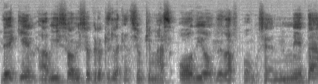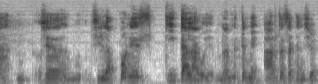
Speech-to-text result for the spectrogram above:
de quien, aviso, aviso, creo que es la canción que más odio de Daft Punk, o sea, neta, o sea, si la pones, quítala, güey, realmente me harta esa canción,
